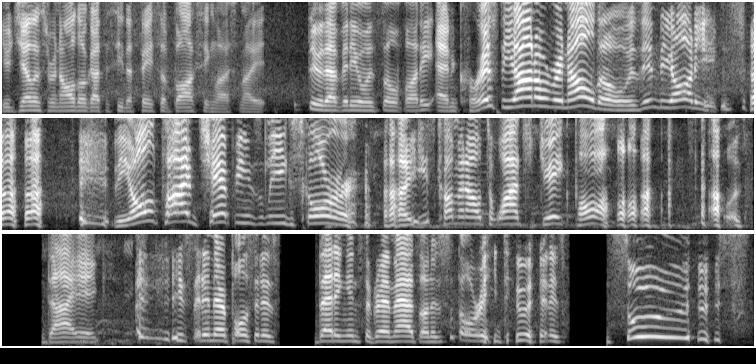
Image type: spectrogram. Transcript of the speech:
You're jealous Ronaldo got to see the face of boxing last night. Dude, that video was so funny. And Cristiano Ronaldo is in the audience. the all-time Champions League scorer. He's coming out to watch Jake Paul. I was dying. He's sitting there posting his betting Instagram ads on his story, dude, and his Zeus.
